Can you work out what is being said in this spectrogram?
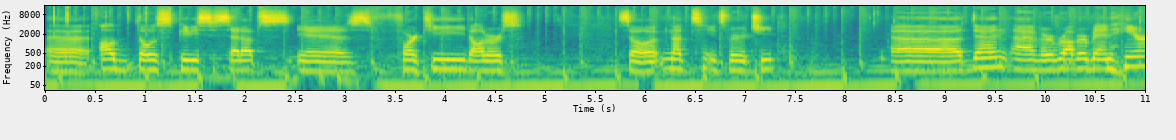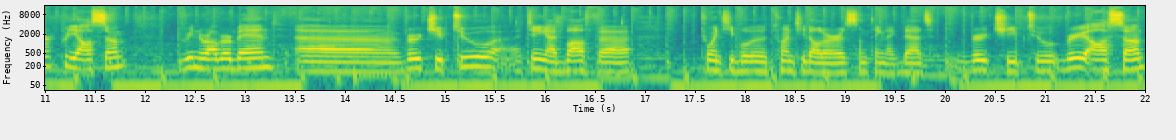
uh, all those PVC setups is forty dollars, so not it's very cheap. Uh, then I have a rubber band here, pretty awesome. Green rubber band, uh, very cheap too. I think I bought uh, 20 dollars, something like that. Very cheap too, very awesome.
